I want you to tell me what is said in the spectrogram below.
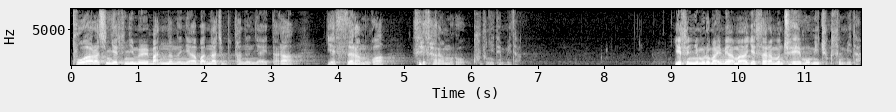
부활하신 예수님을 만났느냐 만나지 못하느냐에 따라 옛사람과 새사람으로 구분이 됩니다. 예수님으로 말미암아 옛사람은 죄의 몸이 죽습니다.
